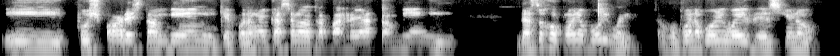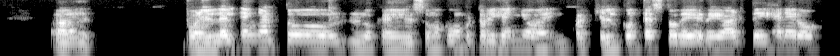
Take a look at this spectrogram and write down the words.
y push artists también y que puedan alcanzar otras barreras también. Y that's the whole point of Body Wave. The whole point of Body Wave is, you know, uh, ponerle en alto lo que somos como puertorriqueños en cualquier contexto de, de arte y género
